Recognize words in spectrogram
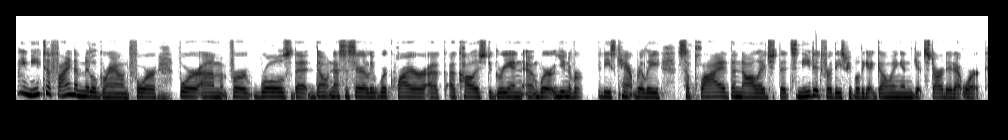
we need to find a middle ground for mm. for um, for roles that don't necessarily require a, a college degree and, and where university universities can't really supply the knowledge that's needed for these people to get going and get started at work.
